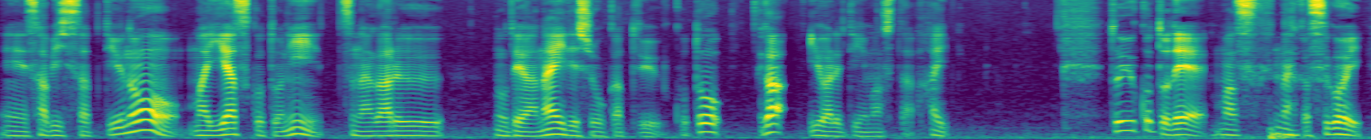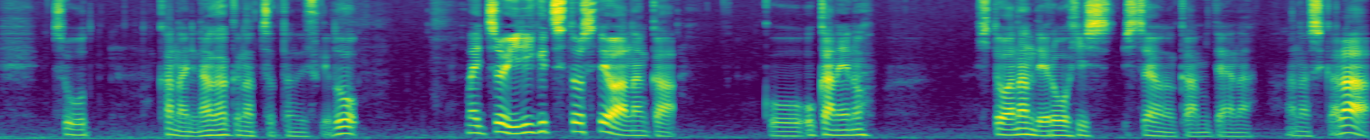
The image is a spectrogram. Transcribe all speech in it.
えー、寂しさっていうのを、まあ、癒すことにつながるのではないでしょうかということが言われていました。はい、ということで、まあ、なんかすごい超かなり長くなっちゃったんですけど、まあ、一応入り口としてはなんかこうお金の人は何で浪費しちゃうのかみたいな話から、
